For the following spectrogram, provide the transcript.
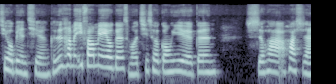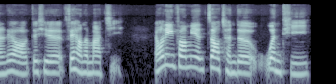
气候变迁。可是他们一方面又跟什么汽车工业跟石化、化石燃料这些非常的麻吉，然后另一方面造成的问题，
